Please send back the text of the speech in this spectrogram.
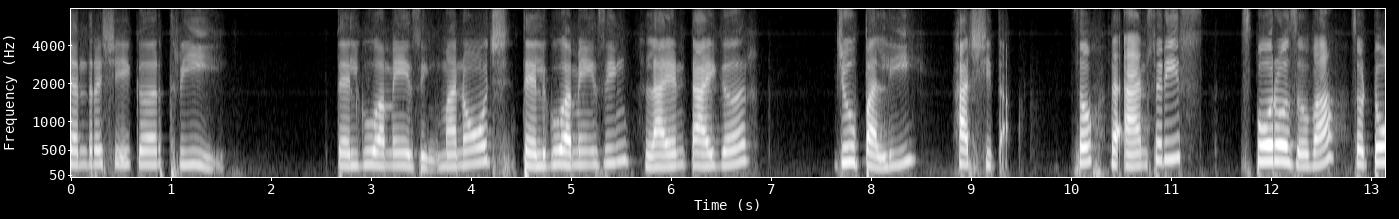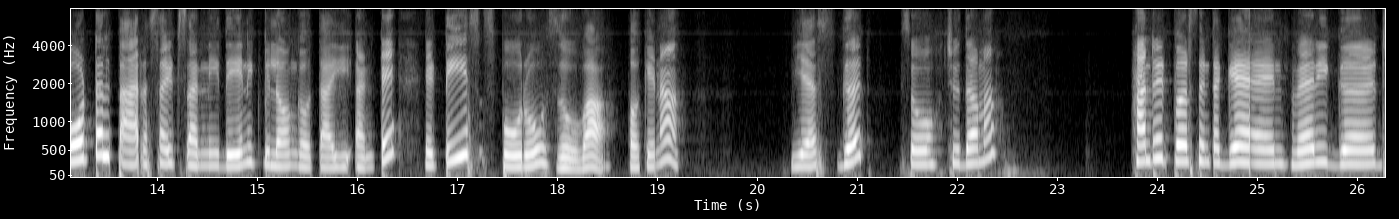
Chandrashekar three. Telugu amazing. Manoj Telugu amazing. Lion tiger Jupalli Harshitha. So the answer is sporozoa. So total parasites అన్నీ దేనికి బిలాంగ్ అవుతాయి అంటే ఇట్ ఈస్ స్పోరోజోవా. ఓకేనా ఎస్ గుడ్ సో చూద్దామా? Hundred percent again very good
